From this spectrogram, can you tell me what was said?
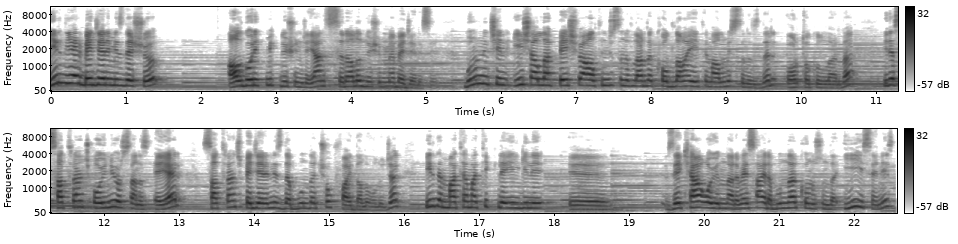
Bir diğer becerimiz de şu. Algoritmik düşünce yani sıralı düşünme becerisi. Bunun için inşallah 5 ve 6. sınıflarda kodlama eğitimi almışsınızdır ortaokullarda. Bir de satranç oynuyorsanız eğer satranç beceriniz de bunda çok faydalı olacak. Bir de matematikle ilgili e, zeka oyunları vesaire bunlar konusunda iyiyseniz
